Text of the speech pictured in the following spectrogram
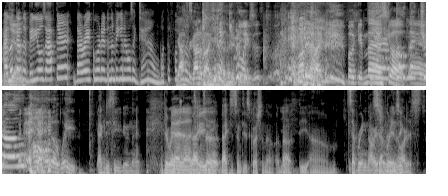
I looked at the videos after that I recorded in the beginning. I was like, damn, what the fuck? Yeah, I forgot about he had the you hooded were like figures. this Madu's like, fucking mask yeah, off go Metro. oh, hold up, wait. I can just see you doing that. Okay, wait. Yeah, no, that's back crazy. to back to Cynthia's question though about the um Separating the artist separating from the the music. artist.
